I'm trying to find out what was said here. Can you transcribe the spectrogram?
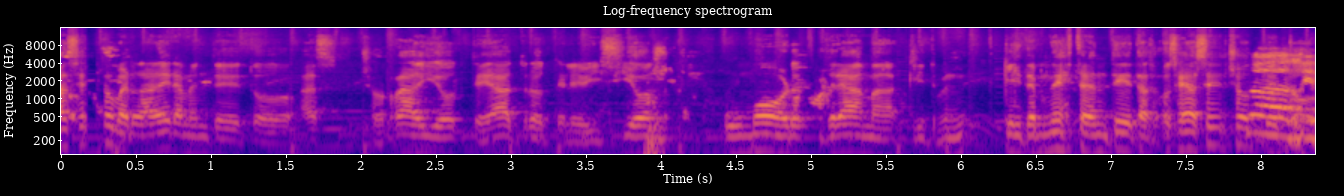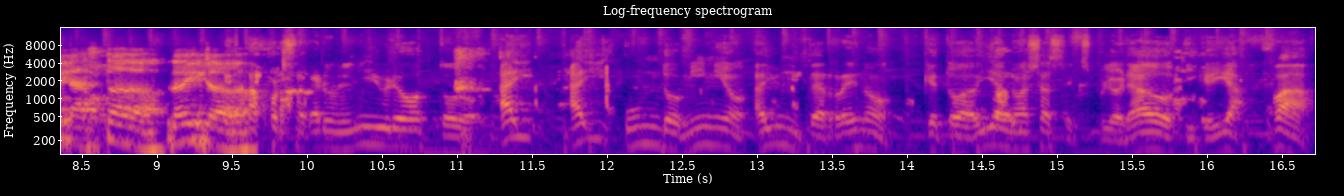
has hecho verdaderamente de todo, has hecho radio, teatro, televisión, humor, drama, Clitem- Clitemnestra en tetas, o sea, has hecho Todo, todo. tetas, todo, lo di todo. Estás por sacar un libro, todo. ¿Hay, ¿Hay un dominio, hay un terreno que todavía no hayas explorado y que digas, fa,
